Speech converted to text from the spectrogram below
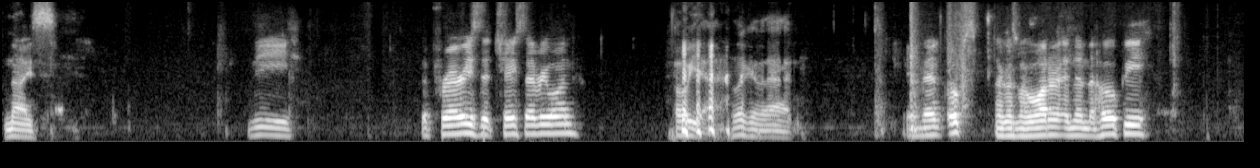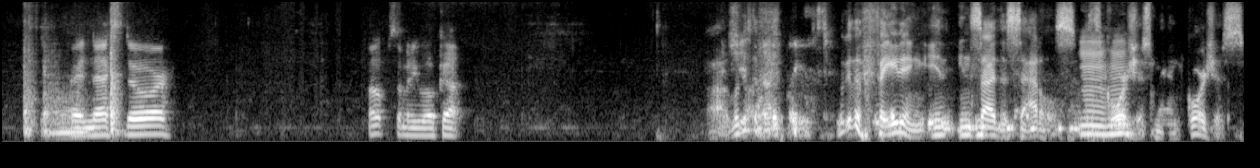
Nice. the the prairies that chase everyone, Oh yeah. Look at that. and then oops, there goes my water, and then the Hopi right next door. Oh, somebody woke up. Uh, look at the look at the fading in inside the saddles. It's Mhm. gorgeous, man. Gorgeous.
